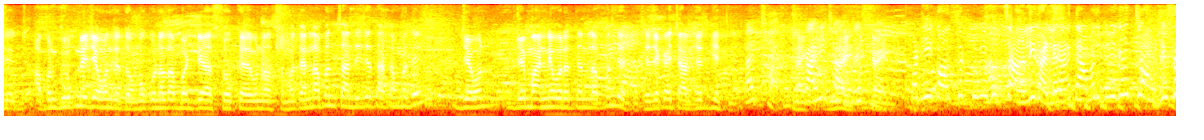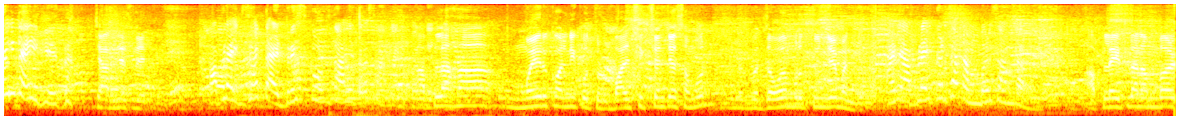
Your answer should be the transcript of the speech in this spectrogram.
जे- आपण ग्रुपने जेवण देतो मग कुणाचा बड्डे असतो केळवण असतो मग त्यांना आपण चांदीच्या ताटामध्ये जेवण जे मान्यवर आहेत त्यांना आपण देतो त्याचे काही चार्जेस घेत नाही. अच्छा त्याचे नाही, काही नाही, चार्जेस काही नाही. पण ही कॉन्सेप्ट तुम्ही खूप चांगली काढली आणि त्यामध्ये तुम्ही काही चार्जेसही नाही घेत. चार्जेस नाहीत आपला एक्झॅक्ट ॲड्रेस कोणता आहे जरा. आपला हा मयूर कॉलनी कोथरूड बाल शिक्षणच्या समोर जवळ मृत्युंजय मंदिर. आणि आपल्या इकडचा नंबर सांगा. आपल्या इथला number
